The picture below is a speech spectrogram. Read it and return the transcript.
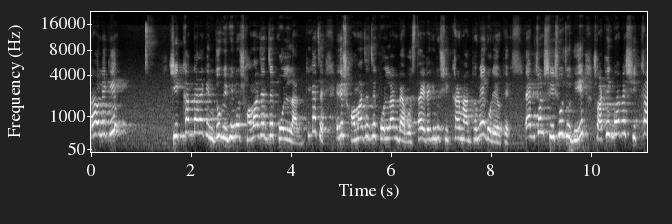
তাহলে কি? শিক্ষার দ্বারা কিন্তু বিভিন্ন সমাজের যে কল্যাণ, ঠিক আছে? এই যে সমাজের যে কল্যাণ ব্যবস্থা, এটা কিন্তু শিক্ষার মাধ্যমে গড়ে ওঠে। একজন শিশু যদি সঠিকভাবে শিক্ষা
